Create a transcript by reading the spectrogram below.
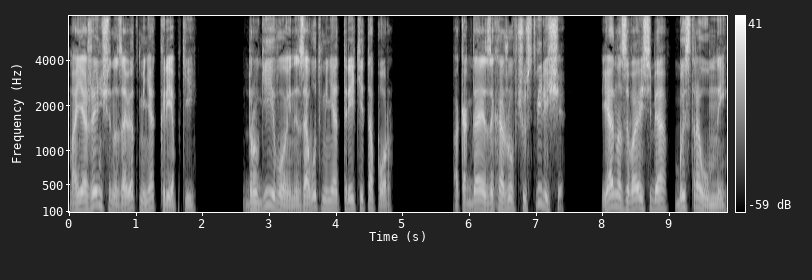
Моя женщина зовет меня Крепкий. Другие воины зовут меня Третий Топор. А когда я захожу в чувствилище, я называю себя Быстроумный».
